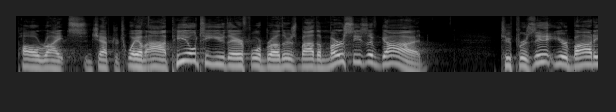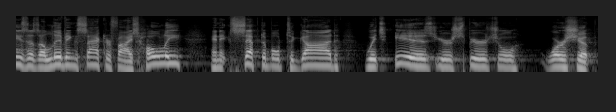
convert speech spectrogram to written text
Paul writes in chapter 12 I appeal to you, therefore, brothers, by the mercies of God, to present your bodies as a living sacrifice, holy and acceptable to God, which is your spiritual worship.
